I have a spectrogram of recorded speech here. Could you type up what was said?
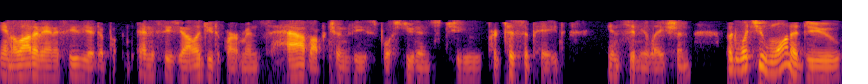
And a lot of anesthesia, anesthesiology departments have opportunities for students to participate in simulation. But what you want to do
